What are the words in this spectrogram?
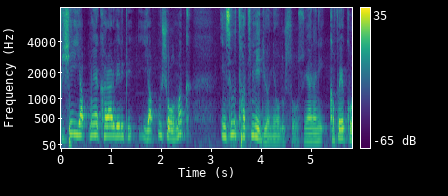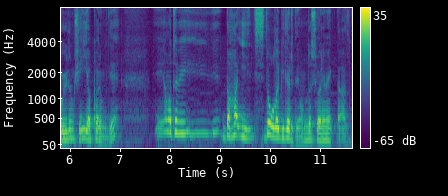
bir şey yapmaya karar verip yapmış olmak insanı tatmin ediyor ne olursa olsun. Yani hani kafaya koyduğum şeyi yaparım diye. E, ama tabii daha iyisi de olabilirdi. Onu da söylemek lazım.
